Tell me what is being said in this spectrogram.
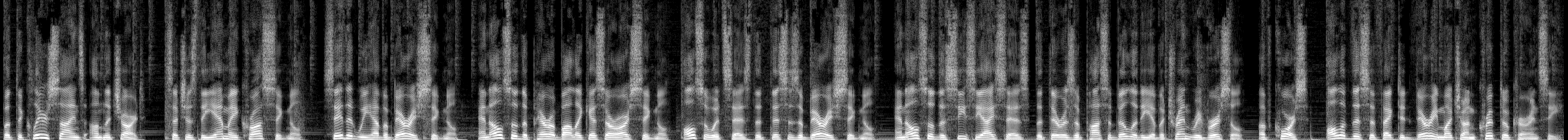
But the clear signs on the chart, such as the MA cross signal, say that we have a bearish signal, and also the parabolic SAR signal, also it says that this is a bearish signal, and also the CCI says that there is a possibility of a trend reversal. Of course, all of this affected very much on cryptocurrency,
